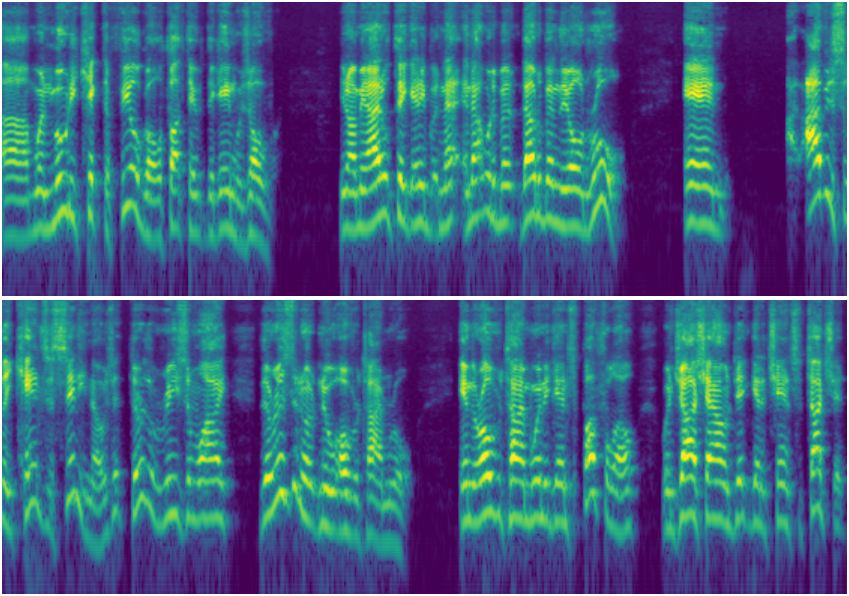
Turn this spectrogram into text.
um, when Moody kicked the field goal, thought they, the game was over. You know, I mean, I don't think anybody, and that, and that would have been that would have been the old rule. And obviously, Kansas City knows it. They're the reason why there isn't a new overtime rule. In their overtime win against Buffalo, when Josh Allen didn't get a chance to touch it,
